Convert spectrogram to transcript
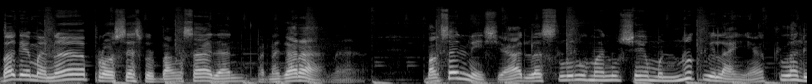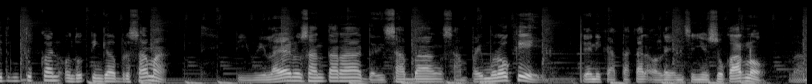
Bagaimana proses berbangsa dan bernegara? Nah, bangsa Indonesia adalah seluruh manusia yang menurut wilayahnya telah ditentukan untuk tinggal bersama di wilayah Nusantara dari Sabang sampai Merauke yang dikatakan oleh Insinyur Soekarno. Nah,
